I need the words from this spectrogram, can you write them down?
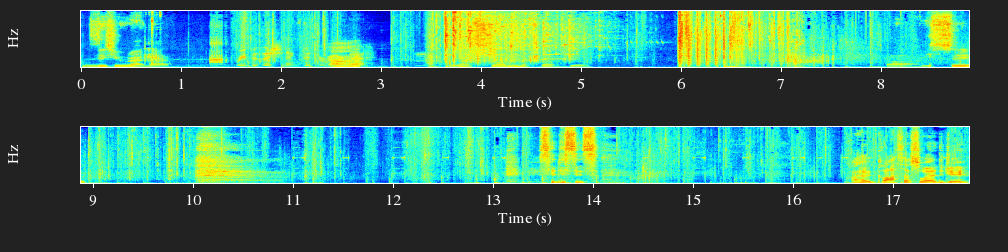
he's literally right there. Repositioning. Disregard Alright. that. He's not showing enough stuff, yeah. Ah, you see? see, this is. I heard glass. I swear. Did you?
